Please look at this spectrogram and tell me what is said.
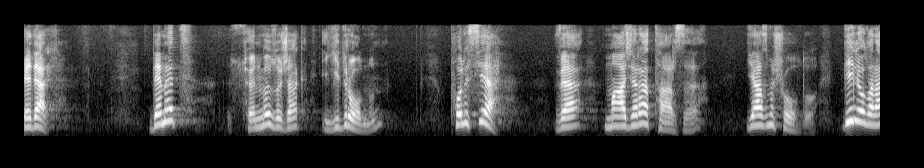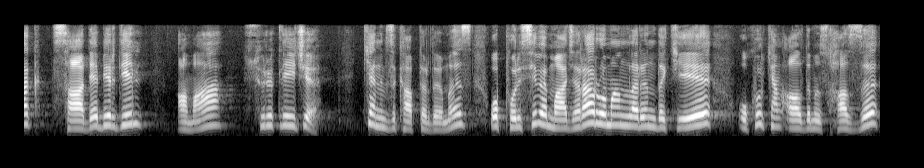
Bedel. Demet Sönmez Ocak İgidiroğlu'nun polisiye ve macera tarzı yazmış olduğu dil olarak sade bir dil ama sürükleyici. Kendimizi kaptırdığımız o polisi ve macera romanlarındaki okurken aldığımız hazzı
